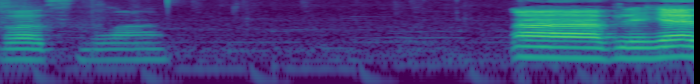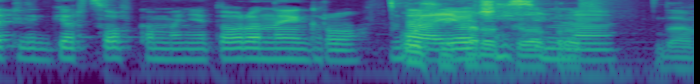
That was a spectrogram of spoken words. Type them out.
22. А, влияет ли герцовка монитора на игру? да, Очень и хороший очень сильно. Да.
